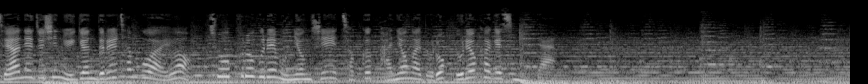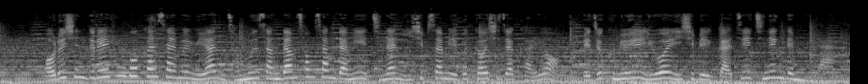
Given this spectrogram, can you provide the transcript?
제안해주신 의견들을 참고하여 추후 프로그램 운영 시 적극 반영하도록 노력하겠습니다. 어르신들의 행복한 삶을 위한 전문 상담 성상담이 지난 23일부터 시작하여 매주 금요일 6월 20일까지 진행됩니다.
